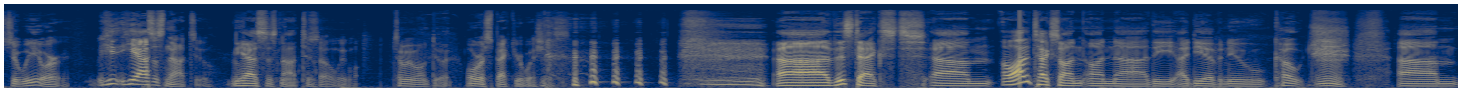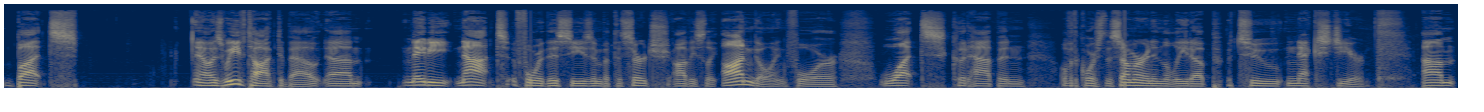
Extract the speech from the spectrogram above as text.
Should we or he he asked us not to, He asked us not to, so we won't. So we won't do it. We'll respect your wishes. uh, this text, um, a lot of text on on uh, the idea of a new coach, um, but you know, as we've talked about, um, maybe not for this season, but the search obviously ongoing for what could happen over the course of the summer and in the lead up to next year. Um,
